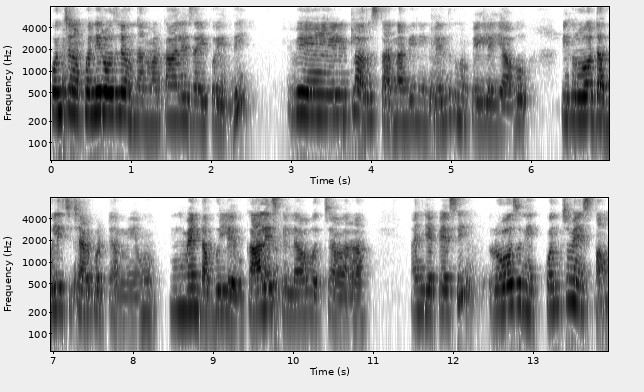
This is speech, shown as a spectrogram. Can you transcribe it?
కొంచెం కొన్ని రోజులే ఉందన్నమాట కాలేజ్ అయిపోయింది. వీళ్ళ ఇంట్లో అరుస్తారు నవీన్ ఇంట్లో ఎందుకు నువ్వు ఫెయిల్ అయ్యావు? నీకు రోజు డబ్బులు ఇచ్చి చెడగొట్టాం మేము. ఇంక మేము డబ్బులు లేవు. కాలేజీకి వెళ్ళావా వచ్చావారా? అని చెప్పేసి రోజు నీకు కొంచెం ఇస్తాం.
